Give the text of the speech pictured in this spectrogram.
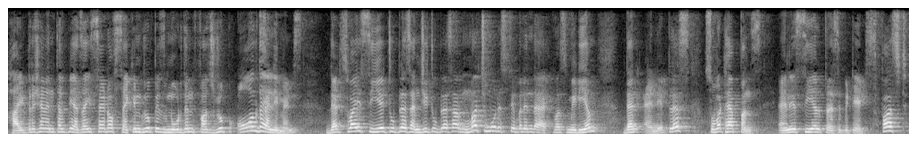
hydration enthalpy as I said of second group is more than first group all the elements. That's why Ca2 plus Mg2 plus are much more stable in the aqueous medium than Na plus. So what happens? NaCl precipitates first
